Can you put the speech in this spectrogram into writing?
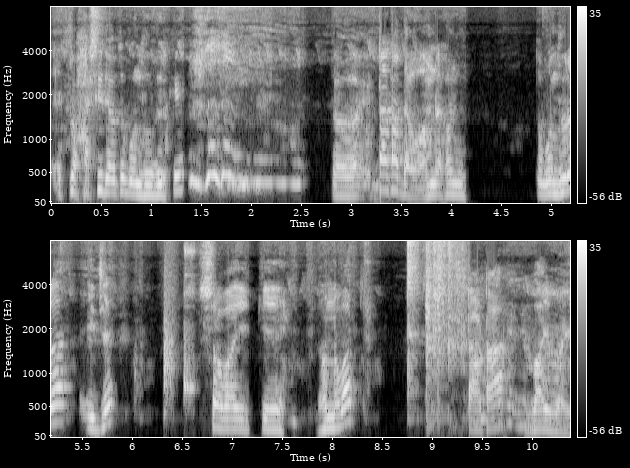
একটু হাসি দাও তো বন্ধুদেরকে। তো, টাটা দাও, আমরা এখন, তো বন্ধুরা, এই যে, সবাইকে ধন্যবাদ। Tata, bye bye.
